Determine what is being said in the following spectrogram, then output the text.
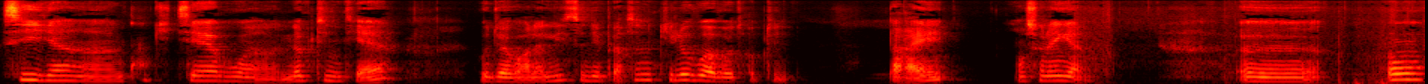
S'il y a un cookie tiers ou un opt-in tiers, vous devez avoir la liste des personnes qui le voient, votre opt-in. Pareil, mention légale. Euh, ou,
